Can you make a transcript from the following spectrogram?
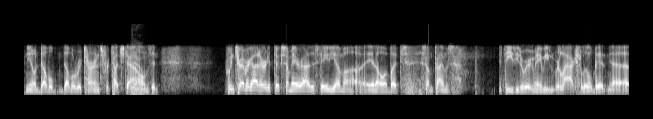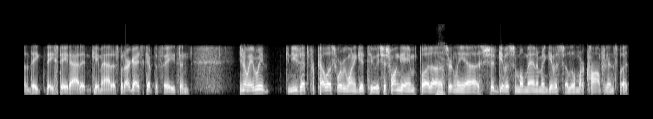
you know double double returns for touchdowns and. When Trevor got hurt, it took some air out of the stadium, uh, you know. But sometimes it's easy to re- maybe relax a little bit. And, uh, they they stayed at it and came at us, but our guys kept the faith, and you know maybe we can use that to propel us where we want to get to. It's just one game, but uh, Yeah. certainly uh, should give us some momentum and give us a little more confidence. But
